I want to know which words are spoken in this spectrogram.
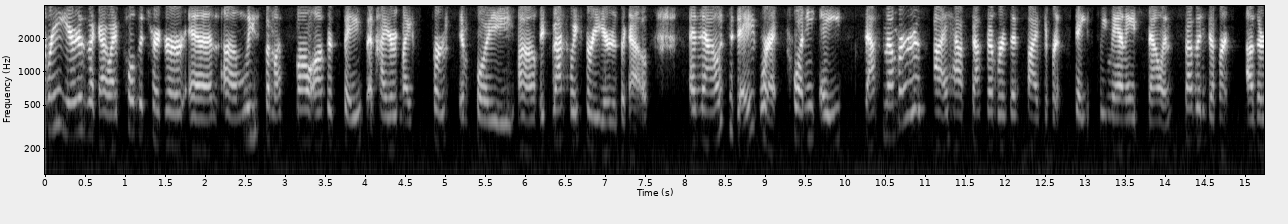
three years ago, I pulled the trigger and um, leased them a small office space and hired my first employee um, exactly three years ago. And now to date, we're at 28 staff members. I have staff members in five different states. We manage now in seven different other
